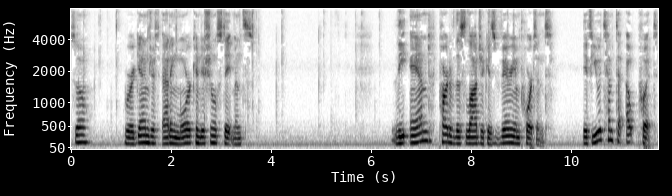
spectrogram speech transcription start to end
So, we're again just adding more conditional statements. The AND part of this logic is very important. If you attempt to output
